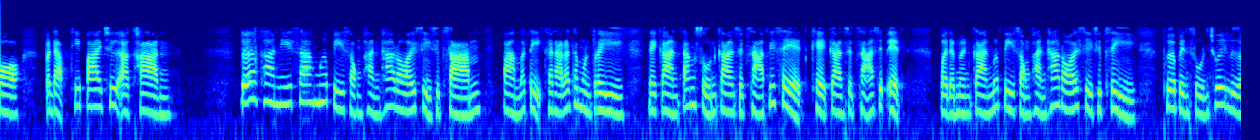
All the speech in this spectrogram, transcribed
อประดับที่ป้ายชื่ออาคาร โดยอาคารนี้สร้างเมื่อปี 2543 ตามมติคณะรัฐมนตรี ในการตั้งศูนย์การศึกษาพิเศษ เขตการศึกษา 11 เปิดดำเนินการเมื่อปี 2544 เพื่อเป็นศูนย์ช่วยเหลือ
